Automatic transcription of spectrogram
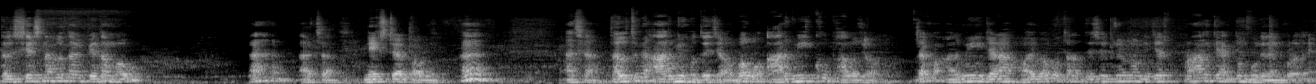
তাহলে শেষ না হলে তো আমি পেতাম বাবু। হ্যাঁ আচ্ছা নেক্সট ইয়ার পাবো। হ্যাঁ? আচ্ছা তাহলে তুমি আর্মি হতে চাও। বাবু আর্মি খুব ভালো জব দেখো আর্মি যারা হয় বাবু তারা দেশের জন্য নিজের প্রাণকে একদম বলিদান করে দেয়।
